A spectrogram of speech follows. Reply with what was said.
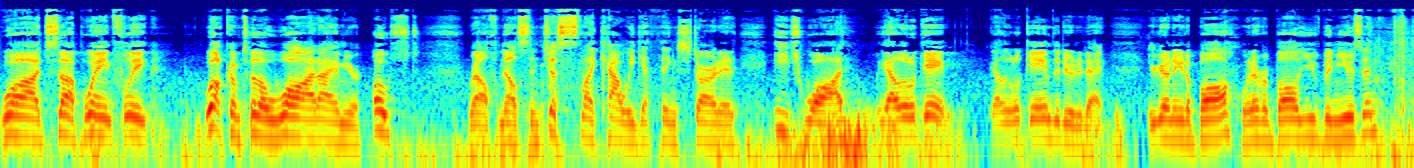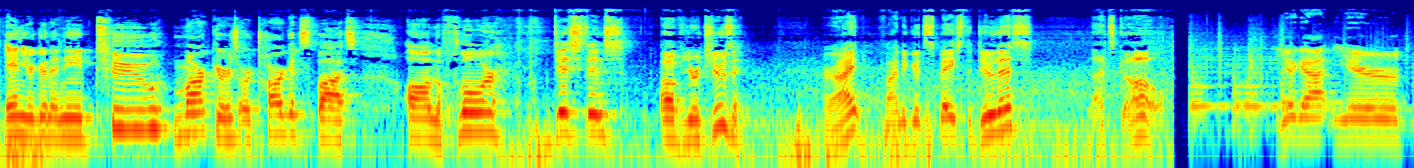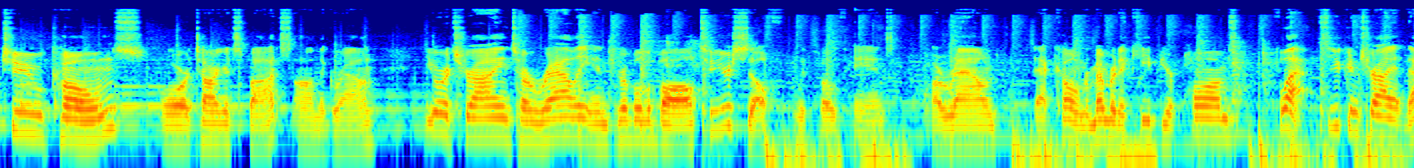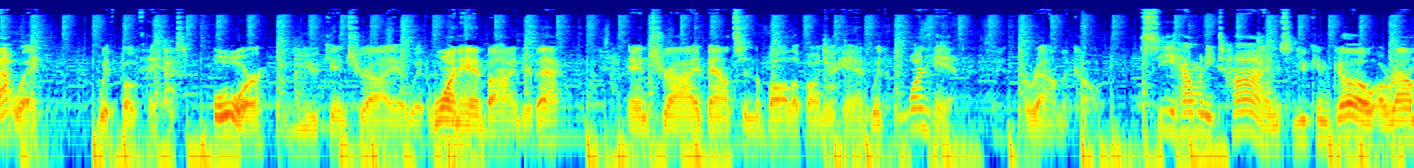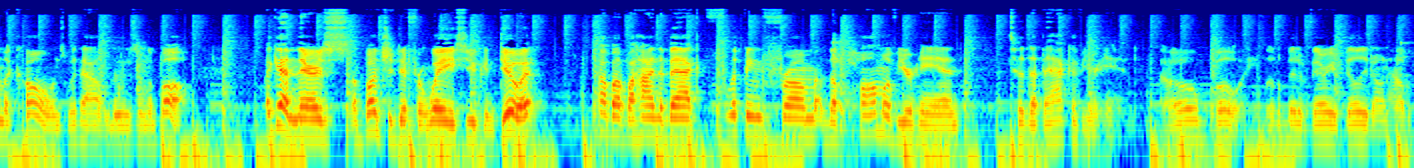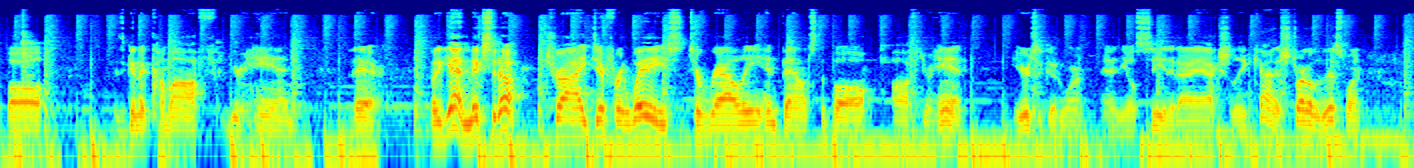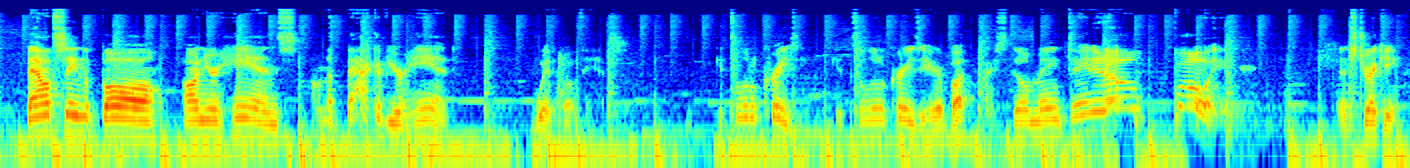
What's up, Wayne Fleet? Welcome to the WOD. I am your host, Ralph Nelson. Just like how we get things started each WOD, we got a little game. Got a little game to do today. You're gonna need a ball, whatever ball you've been using, and you're gonna need two markers or target spots on the floor, distance of your choosing. All right, find a good space to do this. Let's go. You got your two cones or target spots on the ground. You are trying to rally and dribble the ball to yourself with both hands around that cone. Remember to keep your palms flat. So you can try it that way with both hands. Or you can try it with one hand behind your back and try bouncing the ball up on your hand with one hand around the cone. See how many times you can go around the cones without losing the ball. Again, there's a bunch of different ways you can do it. How about behind the back, flipping from the palm of your hand to the back of your hand? Oh boy, a little bit of variability on how the ball is going to come off your hand there. But again, mix it up. Try different ways to rally and bounce the ball off your hand. Here's a good one, and you'll see that I actually kind of struggled with this one. Bouncing the ball on your hands, on the back of your hand, with both hands. Gets a little crazy. Gets a little crazy here, but I still maintain it. Oh boy! That's tricky.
